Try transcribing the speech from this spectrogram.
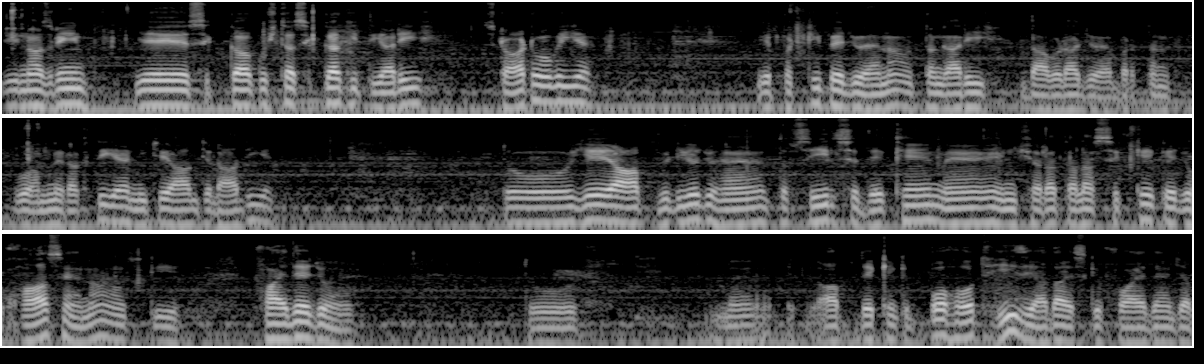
जी नाजरीन, ये सिक्का कुश्ता सिक्का की तैयारी स्टार्ट हो गई है। ये पट्टी पे जो है ना, तंगारी दावड़ा जो है, बर्तन, वो हमने रख दिया है, नीचे आग जला दी है। तो ये आप वीडियो जो हैं, तफसील से देखें, मैं इन ताला सिक्के के जो ख़ास हैं ना, उसकी फ़ायदे जो हैं तो मैं, आप देखें कि बहुत ही ज़्यादा इसके फ़ायदे हैं, जब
